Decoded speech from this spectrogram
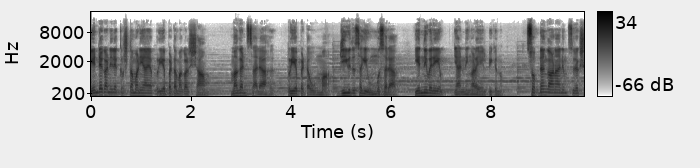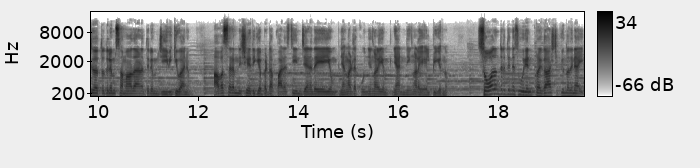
എന്റെ കണ്ണിലെ കൃഷ്ണമണിയായ പ്രിയപ്പെട്ട മകൾ ഷാം മകൻ സലാഹ് പ്രിയപ്പെട്ട ഉമ്മ ജീവിതസഖി ഉമ്മു സലാഹ് എന്നിവരെയും ഞാൻ നിങ്ങളെ ഏൽപ്പിക്കുന്നു. സ്വപ്നം കാണാനും സുരക്ഷിതത്വത്തിലും സമാധാനത്തിലും ജീവിക്കുവാനും അവസരം നിഷേധിക്കപ്പെട്ട പലസ്തീൻ ജനതയെയും ഞങ്ങളുടെ കുഞ്ഞുങ്ങളെയും ഞാൻ നിങ്ങളെ ഏൽപ്പിക്കുന്നു. സ്വാതന്ത്ര്യത്തിന്റെ സൂര്യൻ പ്രകാശിക്കുന്നതിനായി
